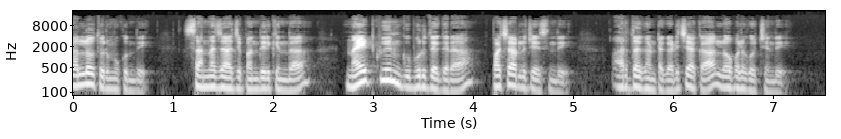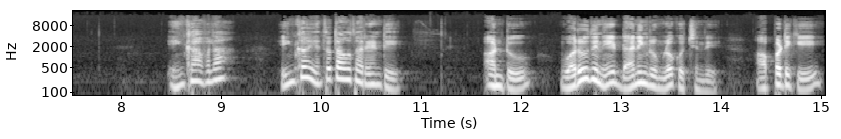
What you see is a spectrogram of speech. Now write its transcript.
తల్లో తురుముకుంది. సన్నజాజి పందిరి కింద నైట్ క్వీన్ గుబురు దగ్గర పచార్లు చేసింది. అర్ధగంట గడిచాక లోపలికొచ్చింది. ఇంకా అవలా ఇంకా ఎంత తాగుతారేంటి? అంటూ వరుదిని డైనింగ్ రూంలోకి వచ్చింది అప్పటికి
